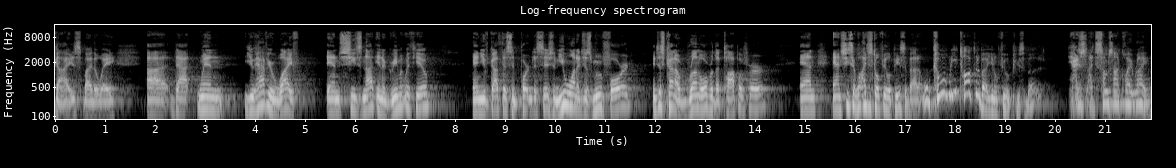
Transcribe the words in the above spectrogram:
guys, by the way, uh, that when you have your wife and she's not in agreement with you, and you've got this important decision, you want to just move forward and just kind of run over the top of her And, and she said, well, I just don't feel a peace about it. Well, come on, what are you talking about? You don't feel a peace about it. Yeah, I just, I, something's not quite right.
